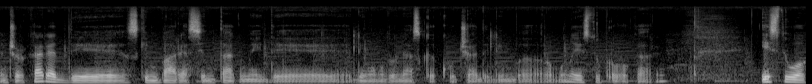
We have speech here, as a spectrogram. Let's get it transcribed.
Încercarea de schimbare a sintagmei de limba moldovenească cu cea de limbă română este o provocare. Este o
